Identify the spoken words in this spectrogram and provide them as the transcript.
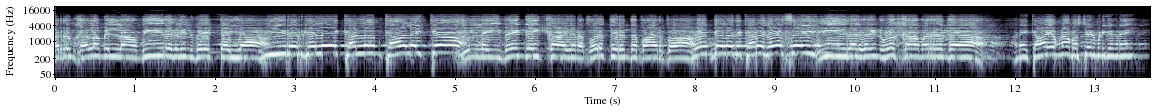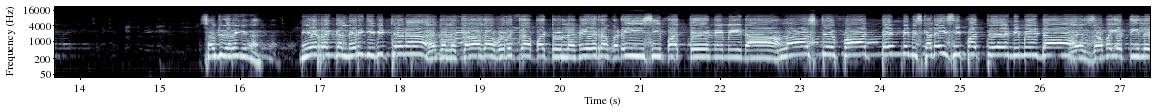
அரும் களமெல்லாம் வீரர்களின் வேட்டையா? வீரர்களே கள்ளம் காளைக்கா? இல்லை வேங்கைக்கா என பொறுத்திருந்து பார்ப்பா. உங்களது கரகோசை. வீரர்களின் ஒக்க மருந்து அண்ணே காயம்னா ஃபர்ஸ்ட் எய்ட் பண்ணிக்கங்கண்ணே. சப்ஜெக்ட் இறங்குங்க நேரங்கள் நெருங்கி விட்டன. தங்களுக்காக ஒதுக்கப்பட்டுள்ள நேரம் கடைசி பத்து நிமிடம் லாஸ்ட் டென் நிமிஷம் கடைசி பத்து நிமிடம் சமயத்திலே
